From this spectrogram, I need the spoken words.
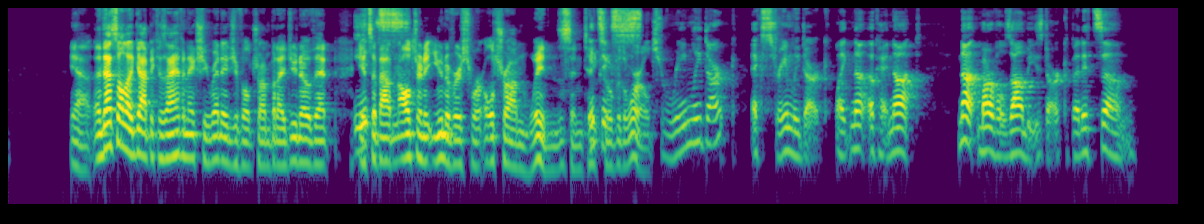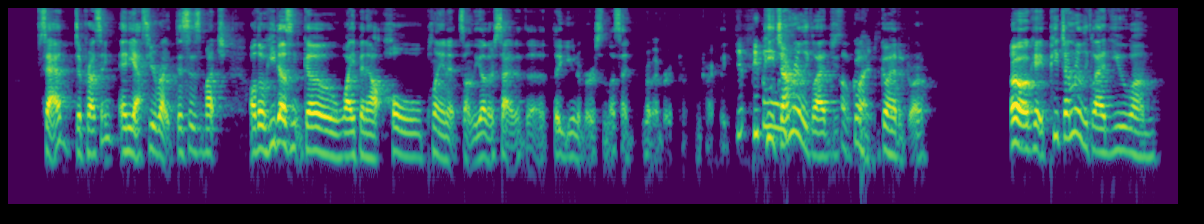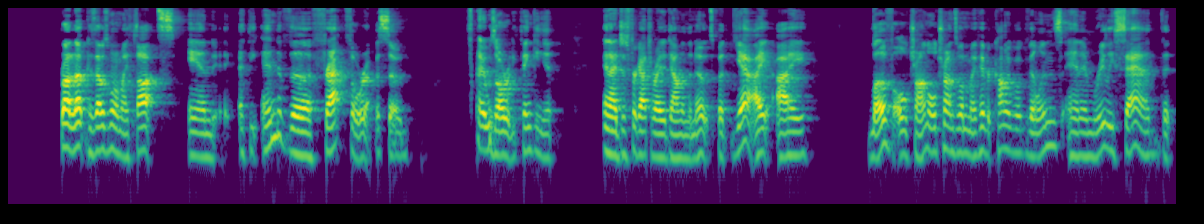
Yeah, and that's all I got because I haven't actually read Age of Ultron, but I do know that it's, about an alternate universe where Ultron wins and takes over the world. Extremely dark. Extremely dark. Like not okay, not not Marvel zombies dark, but it's um sad, depressing. And yes, you're right. This is much although he doesn't go wiping out whole planets on the other side of the, the universe unless I remember correctly. Yeah, people. Peach, I'm really glad you Oh, go ahead. Go ahead, Eduardo. Oh, okay. Peach, I'm really glad you um brought it up because that was one of my thoughts. And at the end of the Frat Thor episode, I was already thinking it, and I just forgot to write it down in the notes. But yeah, I I love Ultron. Ultron's one of my favorite comic book villains, and I'm really sad that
